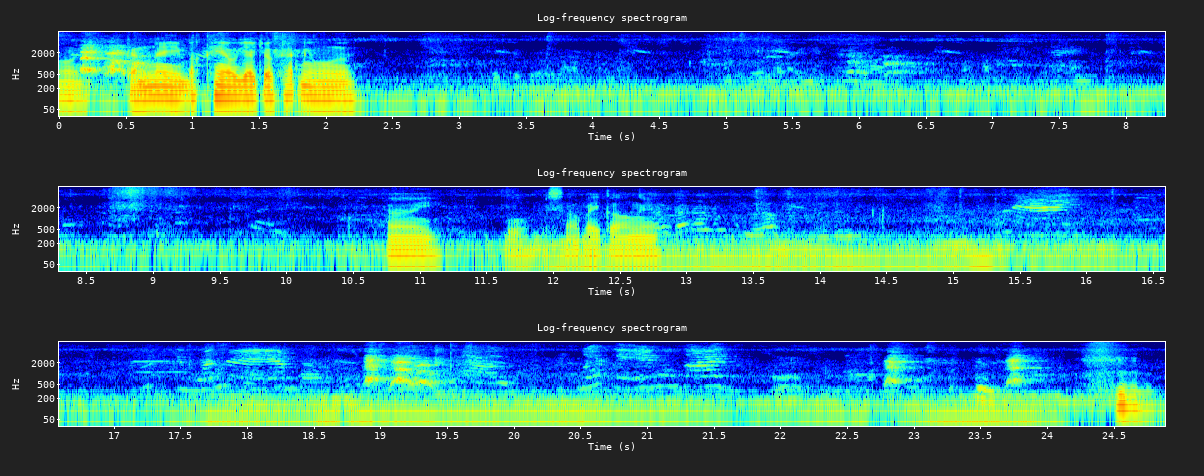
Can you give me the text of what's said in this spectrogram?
Rồi, cảnh này bắt heo giao cho khách nha mọi người. Hai, bốn, sáu, bảy con nha.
